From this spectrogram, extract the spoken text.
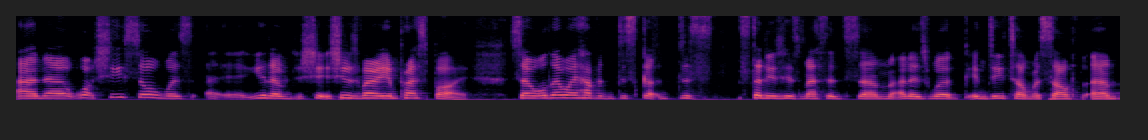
And uh, what she saw was, uh, you know, she, she was very impressed by. So although I haven't discussed dis- studied his methods um, and his work in detail myself. Um,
